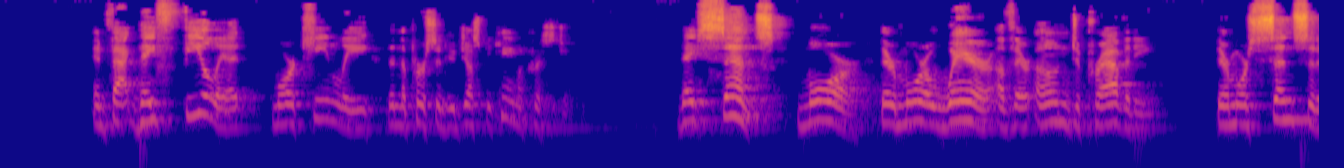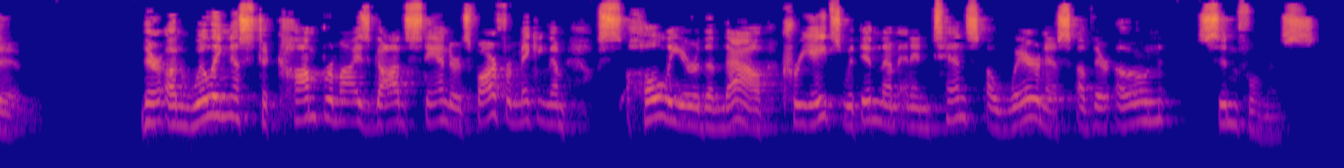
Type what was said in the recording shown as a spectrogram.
In fact, they feel it more keenly than the person who just became a Christian. They sense more. They're more aware of their own depravity. They're more sensitive. Their unwillingness to compromise God's standards, far from making them holier than thou, creates within them an intense awareness of their own sinfulness.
